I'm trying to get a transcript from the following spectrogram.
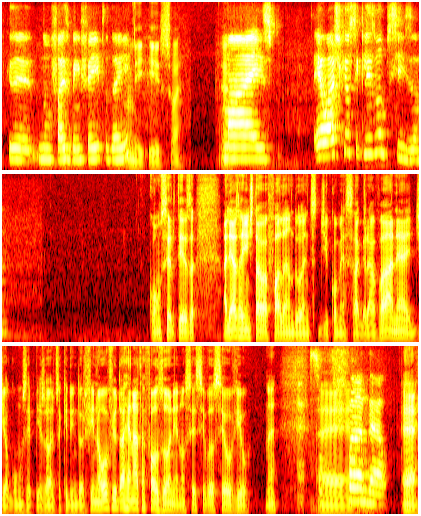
porque não faz bem feito daí. Isso, é. É. Mas eu acho que o ciclismo precisa. Com certeza. Aliás, a gente estava falando antes de começar a gravar, né, de alguns episódios aqui do Endorfina. Houve o da Renata Falzoni, não sei se você ouviu, né? Sou É. fã dela. É,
